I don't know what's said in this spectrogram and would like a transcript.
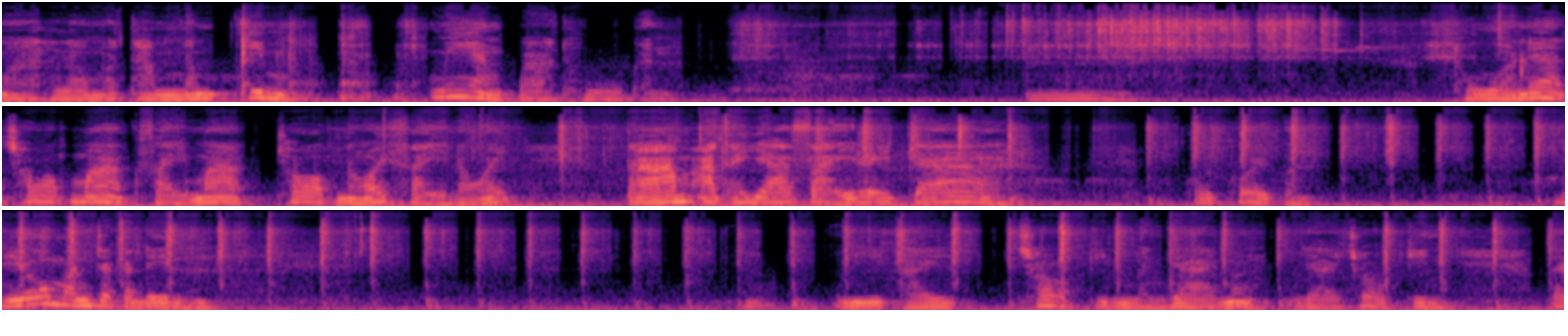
มาเรามาทำน้ำจิ้ม เมี่ยงปลาทูกันถั่วเนี่ยชอบมากใส่มาก ชอบน้อยใส่น้อย ตามอัธยาศัยเลยจ้า ค่อยๆก่อน เดี๋ยวมันจะกระเด็น มีใครชอบกินเหมือนยายมั่งยายชอบกิน แต่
